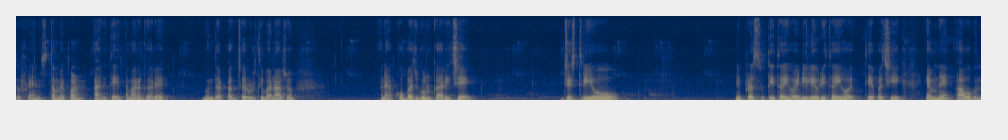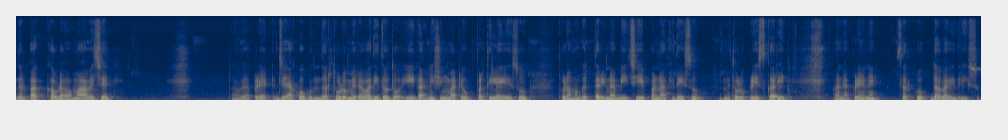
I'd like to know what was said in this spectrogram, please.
તો ફ્રેન્ડ્સ તમે પણ આ રીતે તમારા ઘરે ગુંદર પાક જરૂરથી બનાવજો. અને આ ખૂબ જ ગુણકારી છે જે સ્ત્રીઓની પ્રસૂતિ થઈ હોય, ડિલિવરી થઈ હોય, તે પછી એમને આવો ગુંદર પાક ખવડાવવામાં આવે છે. હવે આપણે જે આખો ગુંદર થોડો મેં રવા દીધો હતો એ ગાર્નિશિંગ માટે ઉપરથી લઈ લઈશું. થોડા મગજતરીના બી છે એ પણ નાખી દઈશું અને થોડું પ્રેસ કરી અને આપણે એને સરખું દબાવી દઈશું.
